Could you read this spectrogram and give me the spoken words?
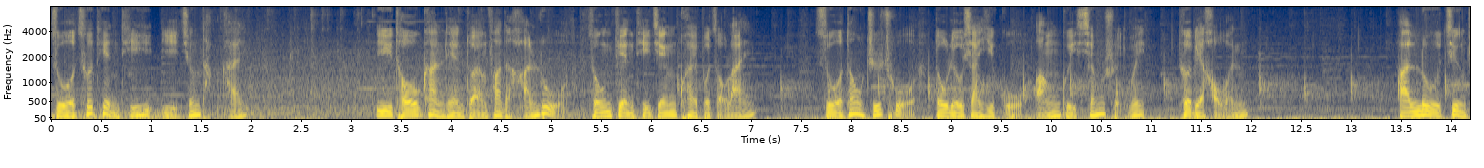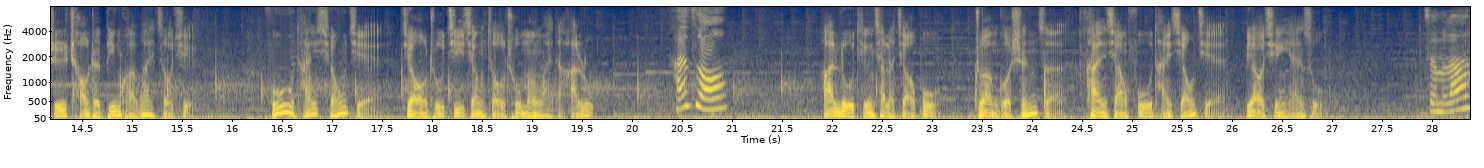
左侧电梯已经打开。一头干练短发的韩露从电梯间快步走来，所到之处都留下一股昂贵香水味，特别好闻。韩露径直朝着宾馆外走去。服务台小姐叫住即将走出门外的韩露：“韩总。”韩露停下了脚步，转过身子看向服务台小姐，表情严肃：“怎么了？”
